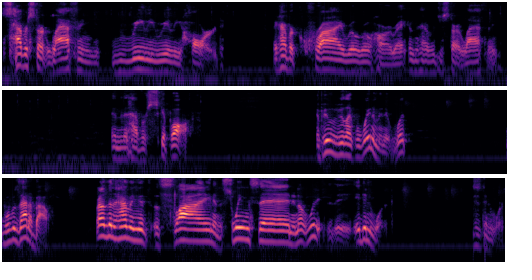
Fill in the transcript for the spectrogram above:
just have her start laughing really, really hard. Like have her cry real, real hard, right? And then have her just start laughing. And then have her skip off and people would be like, "Well, wait a minute, what? What was that about?" Rather than having a, slide and a swing set and all, it, it didn't work. It just didn't work.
